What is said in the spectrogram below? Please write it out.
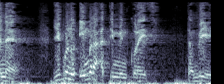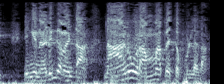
அன இப்னு இம்ரஅத்தின் மின் குரைஸ் தம்பி நீங்க நடுங்க வேண்டாம். நானும் ஒரு அம்மா பெத்த புள்ளதான்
